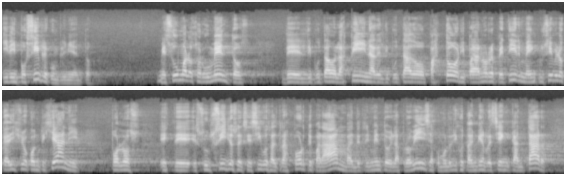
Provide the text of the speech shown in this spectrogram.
y de imposible cumplimiento. Me sumo a los argumentos del diputado Laspina, del diputado Pastori, para no repetirme, inclusive lo que ha dicho Contigiani, por los este, subsidios excesivos al transporte para AMBA en detrimento de las provincias, como lo dijo también recién Cantar,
